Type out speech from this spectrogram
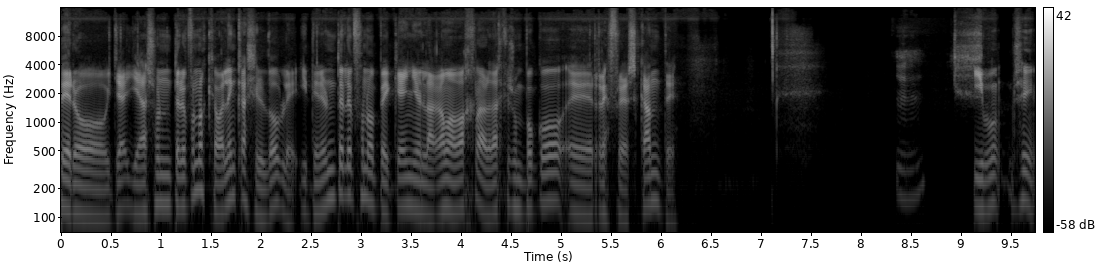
pero ya, ya, son teléfonos que valen casi el doble. Y tener un teléfono pequeño en la gama baja, la verdad es que es un poco eh, refrescante. Y bueno, sí.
